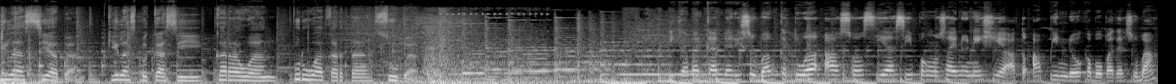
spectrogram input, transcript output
Kilas Siabang, Kilas Bekasi, Karawang, Purwakarta, Subang. Dikabarkan dari Subang, Ketua Asosiasi Pengusaha Indonesia atau APindo Kabupaten Subang,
